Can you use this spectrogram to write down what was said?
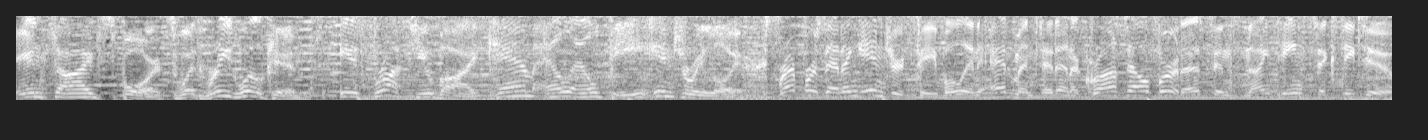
Inside Sports with Reed Wilkins is brought to you by Cam LLP Injury Lawyers, representing injured people in Edmonton and across Alberta since 1962.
